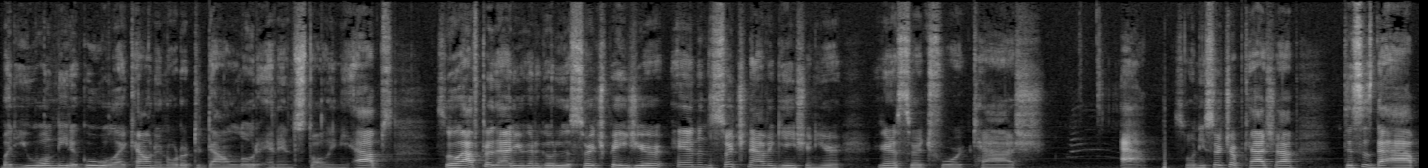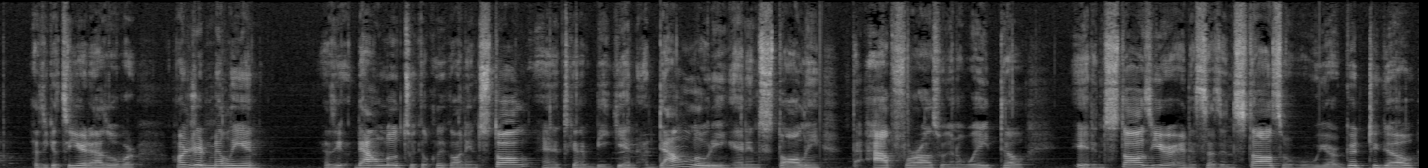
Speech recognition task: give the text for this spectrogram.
But you will need a Google account in order to download and install any apps. So after that, you're going to go to the search page here. And in the search navigation here, you're going to search for Cash App. So when you search up Cash App, this is the app. As you can see here, it has over 100 million as you download so you can click on install and it's going to begin downloading and installing the app for us. We're going to wait till it installs here and it says install so we are good to go.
